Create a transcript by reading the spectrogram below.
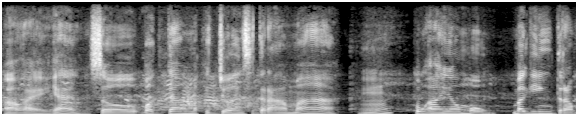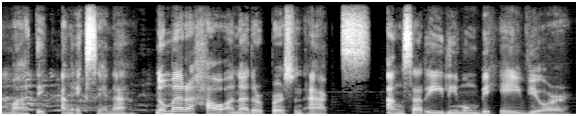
Okay, yan. So, wag kang makijoin sa drama. Hmm? Kung ayaw mo, maging dramatic ang eksena. No matter how another person acts, ang sarili mong behavior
